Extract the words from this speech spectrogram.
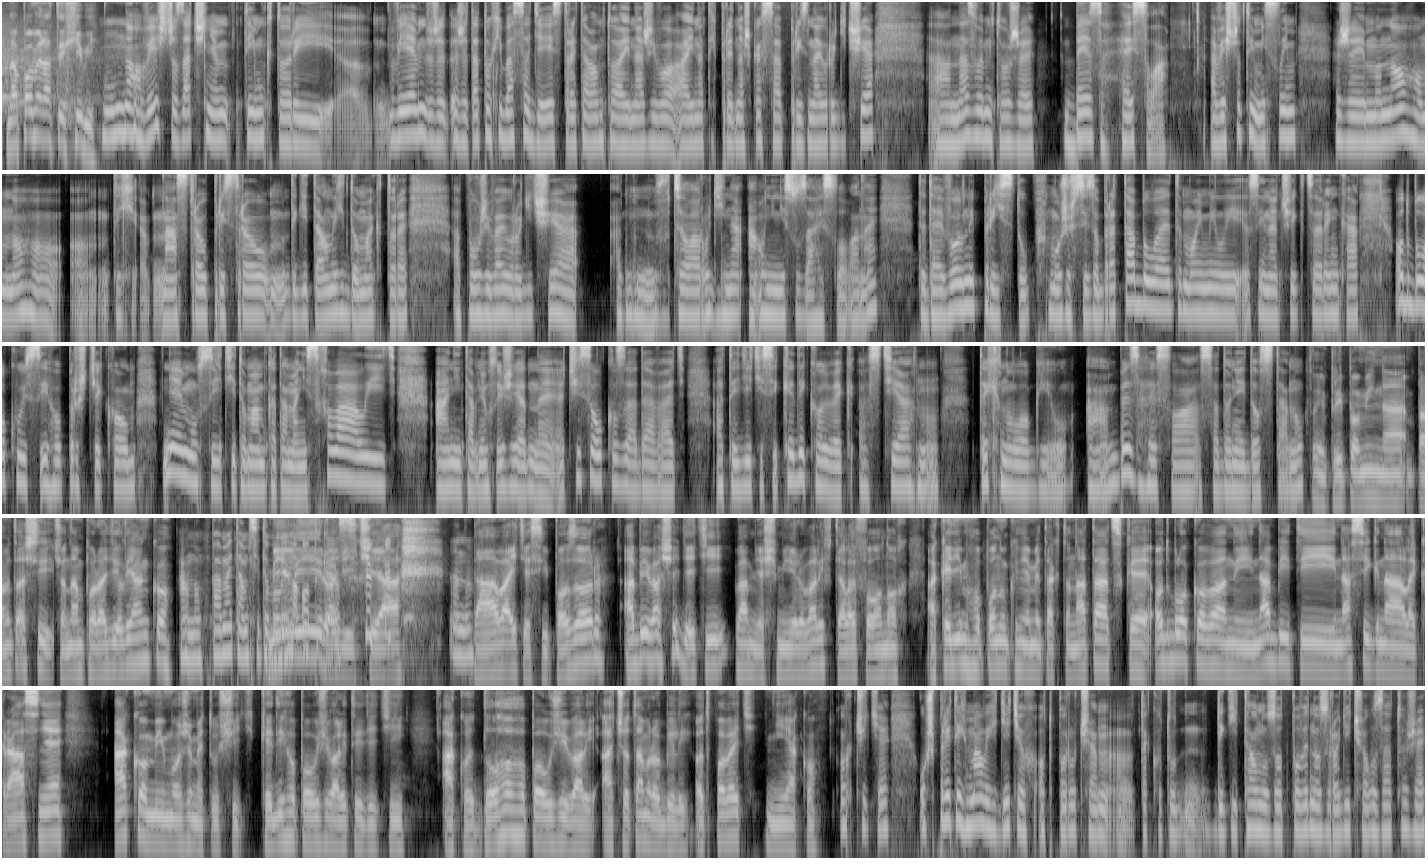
Napomena tie chyby. No, vieš čo, začnem tým, ktorý uh, viem, že, že táto chyba sa deje, stretávam to aj naživo, aj na tých prednáškach sa priznajú rodičia. Uh, nazvem to, že bez hesla. A vieš čo ty myslím? Že je mnoho, mnoho tých nástrojov, prístrojov digitálnych doma, ktoré používajú rodičia celá rodina a oni nie sú zaheslované. Teda je voľný prístup. Môžeš si zobrať tablet, môj milý synačík, cerenka, odblokuj si ho prštekom, nemusí ti to mamka tam ani schváliť, ani tam nemusíš žiadne číselko zadávať a tie deti si kedykoľvek stiahnu technológiu a bez hesla sa do nej dostanú. To mi pripomína, pamätáš si, čo nám poradil Janko? Áno, pamätám si, to bol jeho odkaz. rodičia, dávajte si pozor, aby vaše deti vám nešmírovali v telefónoch a keď im ho ponúkneme takto na tácke, odblokovaný, nabitý, na signále, krásne, ako my môžeme tušiť, kedy ho používali tie deti, ako dlho ho používali a čo tam robili? Odpoveď? Nijako. Určite. Už pri tých malých deťoch odporúčam e, takú tú digitálnu zodpovednosť rodičov za to, že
